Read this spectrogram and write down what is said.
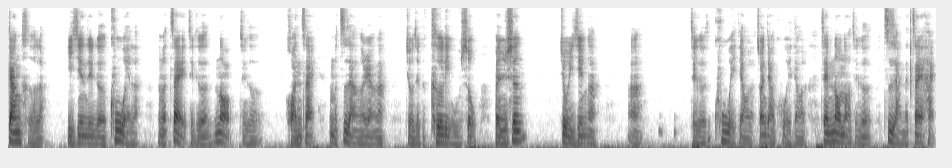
干涸了，已经这个枯萎了，那么在这个闹这个蝗灾，那么自然而然啊，就这个颗粒无收，本身就已经啊啊这个枯萎掉了，庄稼枯萎掉了，再闹闹这个自然的灾害，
